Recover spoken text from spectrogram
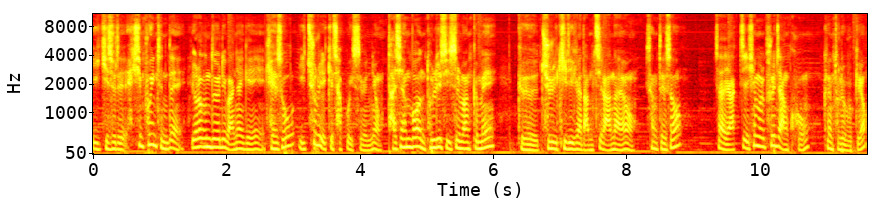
이 기술의 핵심 포인트인데 여러분들이 만약에 계속 이 줄을 이렇게 잡고 있으면요. 다시 한번 돌릴 수 있을 만큼의 그 줄 길이가 남질 않아요. 이 상태에서 자 약지 힘을 풀지 않고 그냥 돌려볼게요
